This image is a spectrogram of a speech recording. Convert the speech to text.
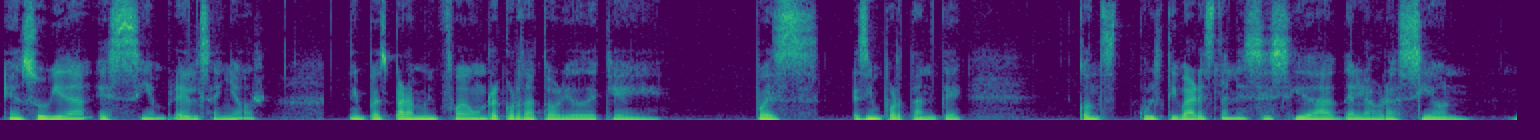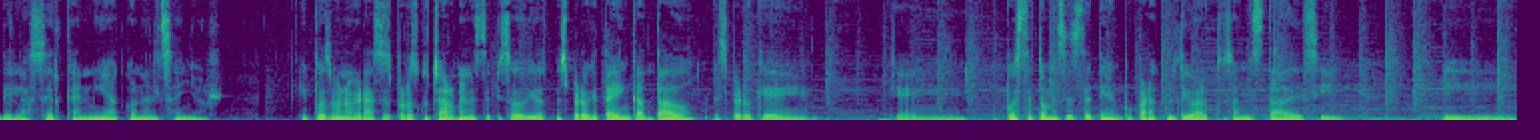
en su vida es siempre el Señor. Y pues para mí fue un recordatorio de que pues es importante cultivar esta necesidad de la oración, de la cercanía con el Señor. Y pues bueno, gracias por escucharme en este episodio. Espero que te haya encantado. Espero que, que pues te tomes este tiempo para cultivar tus amistades y, y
